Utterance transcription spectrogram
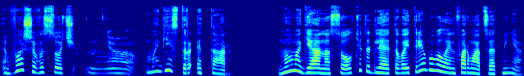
«Ваше высоч... Э, магистр Этар, но Магиана Солтита для этого и требовала информацию от меня.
